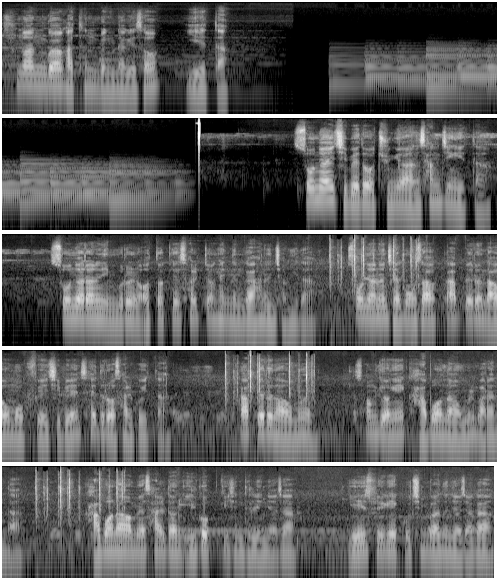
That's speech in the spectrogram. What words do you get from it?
순환과 같은 맥락에서 이해했다. 소냐의 집에도 중요한 상징이 있다. 소냐라는 인물을 어떻게 설정했는가 하는 점이다. 소냐는 재봉사 카페르나우모프의 집에 새들어 살고 있다. 카페르나움은 성경의 가버나움을 말한다. 가버나움에 살던 일곱 귀신 들린 여자, 예수에게 고침받은 여자가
